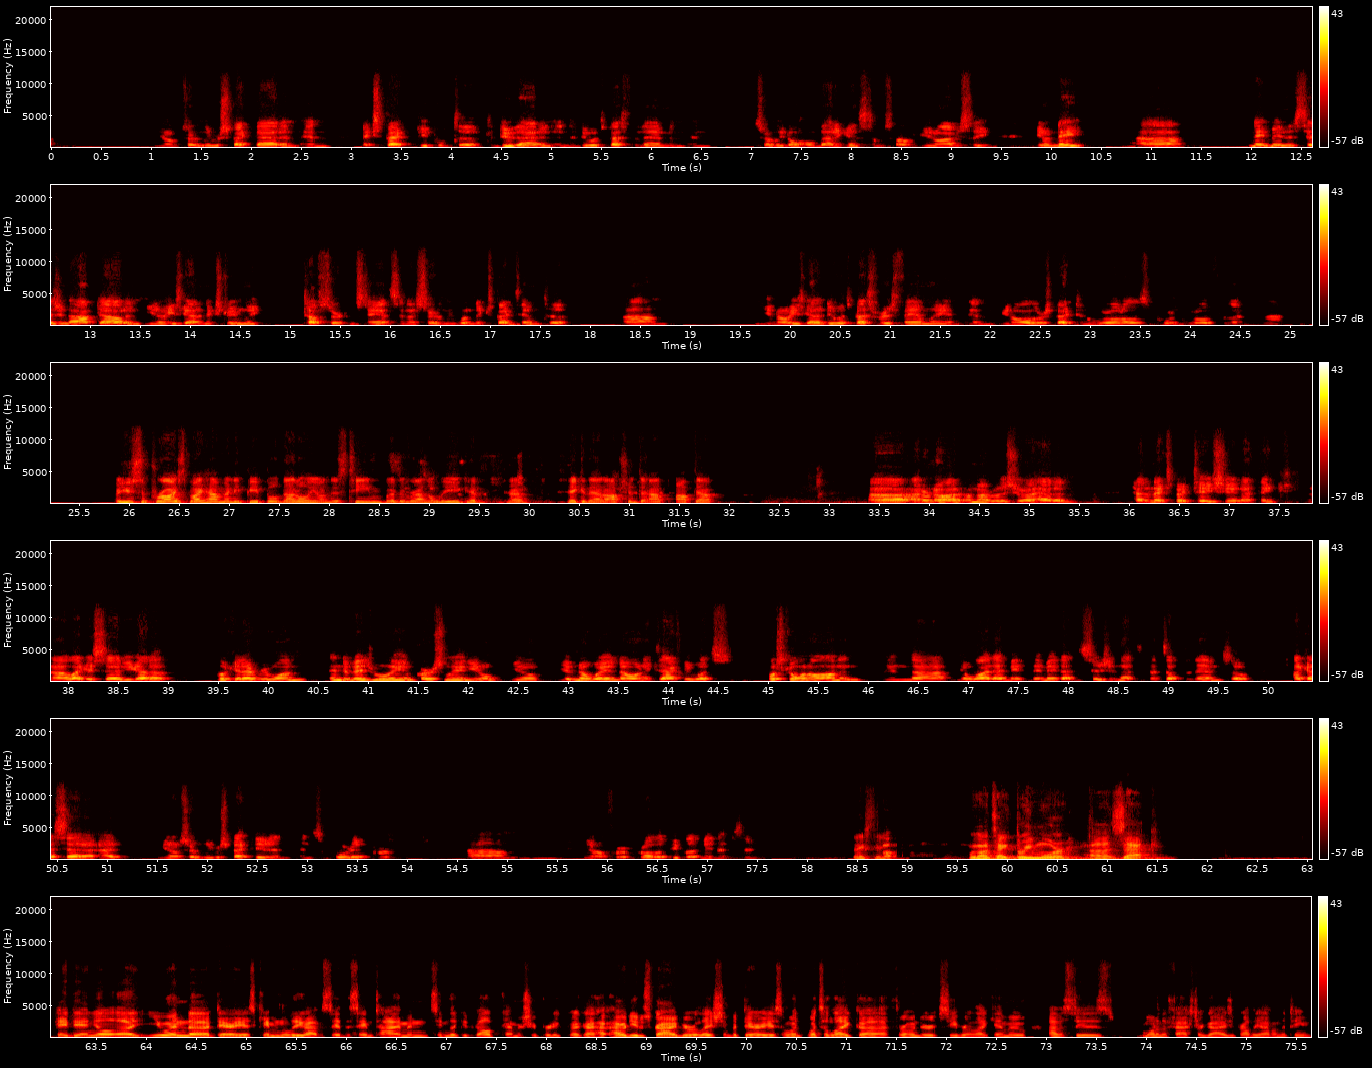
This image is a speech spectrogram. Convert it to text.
you know, certainly respect that and, and expect people to, to do that and, and to do what's best for them and, and certainly don't hold that against them. So, you know, obviously, you know, Nate, uh, Nate made the decision to opt out, and you know he's got an extremely tough circumstance, and I certainly wouldn't expect him to. Um, you know, he's got to do what's best for his family, and, and you know all the respect in the world, all the support in the world for that. Are you surprised by how many people, not only on this team but around the league, have have taken that option to opt, opt out? Uh, I don't know. I, am not really sure. I had an had an expectation. I think, uh, like I said, you got to look at everyone individually and personally, and you don't, you know, you have no way of knowing exactly what's what's going on and and uh, you know why that made, they made that decision. That's that's up to them. So, like I said, I, I you know certainly respect it and, and support it for um, you know for, for all the people that made that decision. Thanks, Tim. We're gonna take three more. Uh, Zach. Hey, Daniel. Uh, you and uh, Darius came in the league obviously at the same time, and it seemed like you developed chemistry pretty quick. How, how would you describe your relationship with Darius, and what, what's it like uh, throwing to a receiver like him, who obviously is one of the faster guys you probably have on the team?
